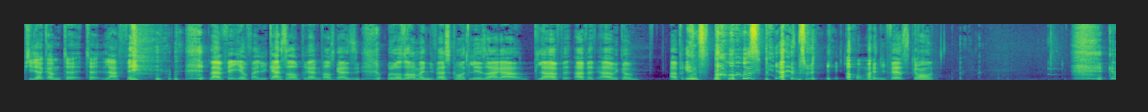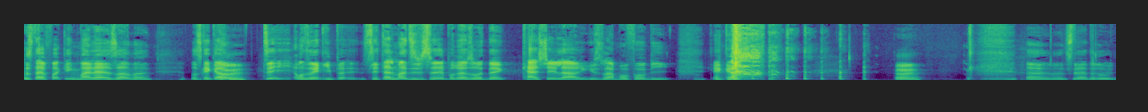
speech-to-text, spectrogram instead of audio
Puis là, comme la fille, la fille, il a fallu qu'elle s'en prenne parce qu'elle a dit aujourd'hui on manifeste contre les Arabes. Puis là, elle a fait, elle a fait- elle a comme a pris une petite pause puis elle a dit manifeste contre. comme c'était fucking malaisant, man. Parce que comme, tu sais, on dirait que c'est tellement difficile pour eux autres de cacher leur islamophobie. Que comme... Ouais. Ah, c'était drôle.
